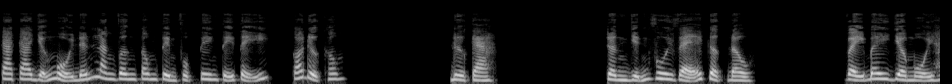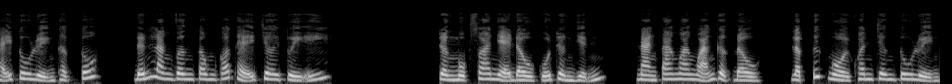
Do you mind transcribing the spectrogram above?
ca ca dẫn muội đến Lăng Vân Tông tìm Phục Tiên tỷ tỷ, có được không?" "Được à." Trần Dĩnh vui vẻ gật đầu. "Vậy bây giờ muội hãy tu luyện thật tốt, đến Lăng Vân Tông có thể chơi tùy ý." Trần Mục xoa nhẹ đầu của Trần Dĩnh, nàng ta ngoan ngoãn gật đầu, lập tức ngồi khoanh chân tu luyện.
